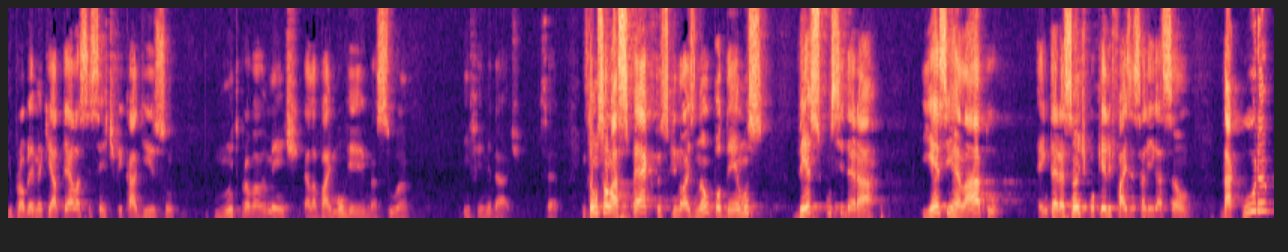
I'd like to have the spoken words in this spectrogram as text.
E o problema é que até ela se certificar disso, muito provavelmente ela vai morrer na sua enfermidade. Certo? Então são aspectos que nós não podemos desconsiderar. E esse relato é interessante porque ele faz essa ligação da cura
